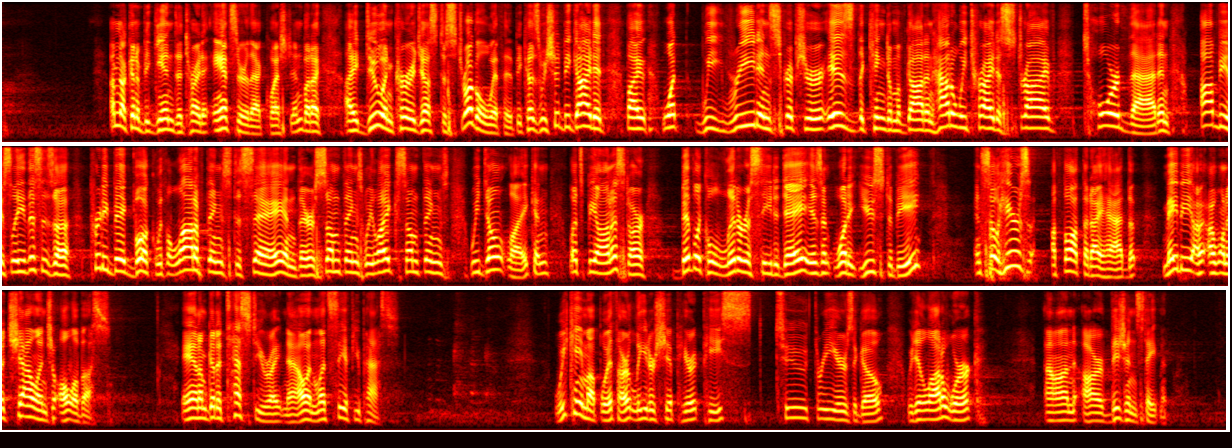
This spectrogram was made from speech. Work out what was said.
I'm not going to begin to try to answer that question, but I, I do encourage us to struggle with it because we should be guided by what we read in Scripture is the kingdom of God and how do we try to strive toward that. And obviously, this is a pretty big book with a lot of things to say, and there are some things we like, some things we don't like. And let's be honest, our biblical literacy today isn't what it used to be. And so here's a thought that I had that maybe I, I want to challenge all of us. And I'm going to test you right now, and let's see if you pass. We came up with our leadership here at Peace two, three years ago. We did a lot of work on our vision statement.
